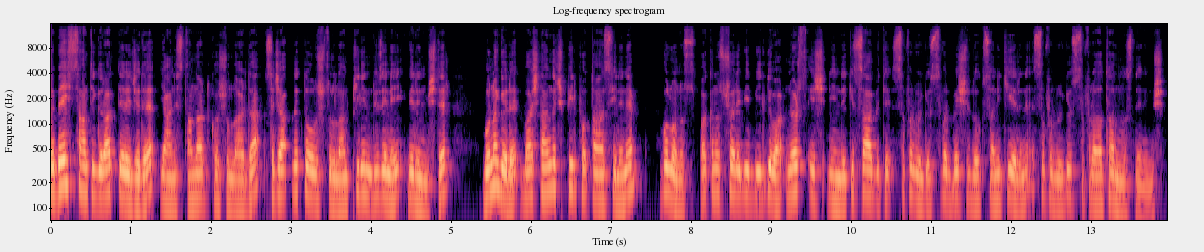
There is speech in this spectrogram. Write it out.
Ve 5 santigrat derecede yani standart koşullarda sıcaklıkta oluşturulan pilin düzeni verilmiştir. Buna göre başlangıç pil potansiyelini bulunuz. Bakınız şöyle bir bilgi var. Nernst eşitliğindeki sabiti 0,0592 yerine 0,06 alınması denilmiş.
